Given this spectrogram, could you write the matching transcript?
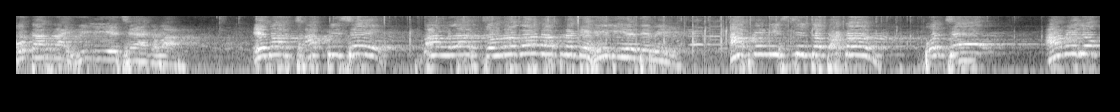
ভোটাররা হিলিয়েছে একবার। এবার ছাব্বিশে বাংলার জনগণ আপনাকে হিলিয়ে দেবে। আপনি নিশ্চিন্ত থাকুন। বলছে, আমি লোক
